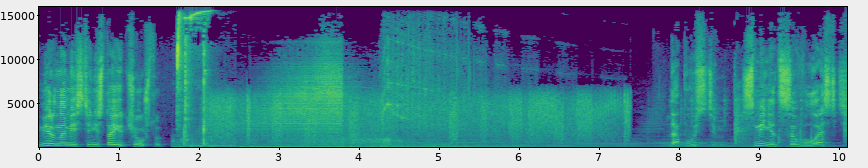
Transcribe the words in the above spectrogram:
Мир на месте не стоит, чего уж тут. Допустим, сменится власть,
